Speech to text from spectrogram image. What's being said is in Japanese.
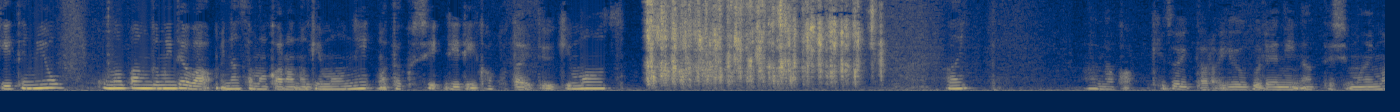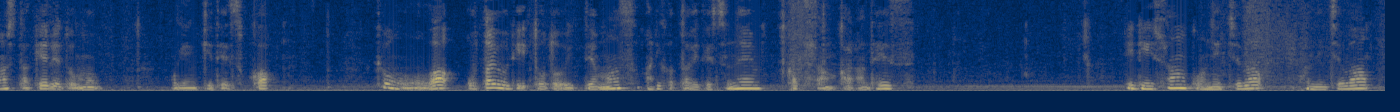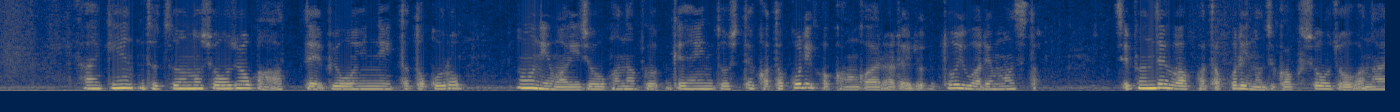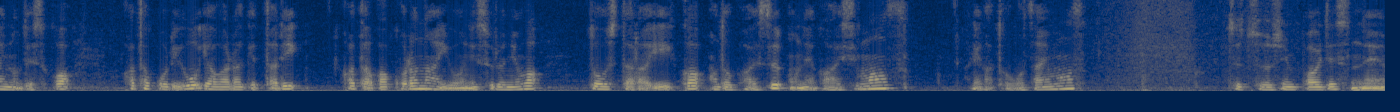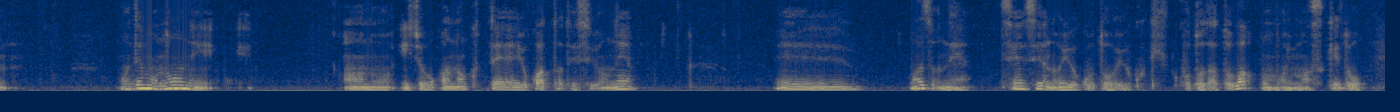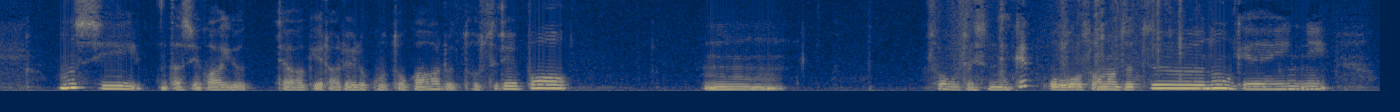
聞いてみよう。この番組では皆様からの疑問に私、リリーが答えていきます。はい。なんか気づいたら夕暮れになってしまいましたけれども、お元気ですか？今日はお便り届いてます。ありがたいですね。かつさんからです。リリーさん、こんにちは。こんにちは。最近、頭痛の症状があって病院に行ったところ、脳には異常がなく、原因として肩こりが考えられると言われました。自分では肩こりの自覚症状はないのですが、肩こりを和らげたり、肩が凝らないようにするには、どうしたらいいかアドバイスお願いします。ありがとうございます。頭痛心配ですね。まあ、でも脳にの、異常がなくてよかったですよね。えー、まずね、先生の言うことをよく聞くことだとは思いますけど、もし私が言ってあげられることがあるとすれば、うーん、そうですね。結構その頭痛の原因に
